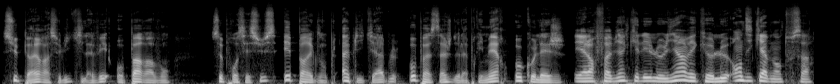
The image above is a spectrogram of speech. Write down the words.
supérieur à celui qu'il avait auparavant. Ce processus est par exemple applicable au passage de la primaire au collège. Et alors Fabien, quel est le lien avec euh, le handicap dans tout ça?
